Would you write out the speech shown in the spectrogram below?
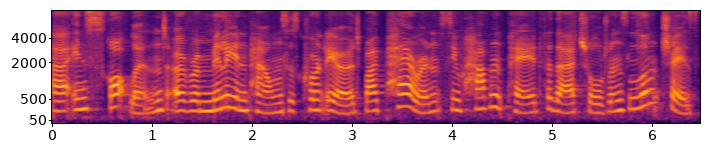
Uh, in Scotland, over a million pounds is currently owed by parents who haven't paid for their children's lunches.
